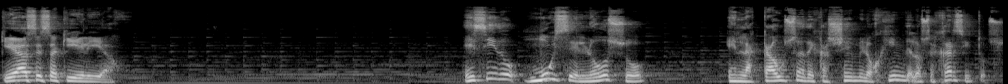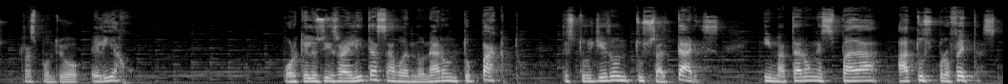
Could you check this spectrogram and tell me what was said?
¿Qué haces aquí, Eliahu? He sido muy celoso en la causa de Hashem Elohim de los ejércitos respondió Eliahu. Porque los israelitas abandonaron tu pacto, destruyeron tus altares y mataron espada a tus profetas.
